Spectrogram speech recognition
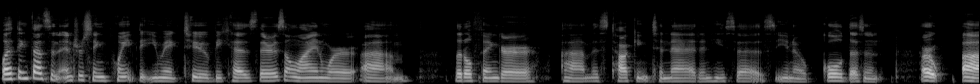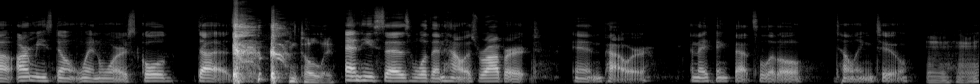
Well, I think that's an interesting point that you make too, because there is a line where um, Littlefinger um, is talking to Ned, and he says, "You know, gold doesn't, or uh, armies don't win wars. Gold does." totally and he says, "Well, then how is Robert in power?" And I think that's a little telling too. Mm-hmm.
